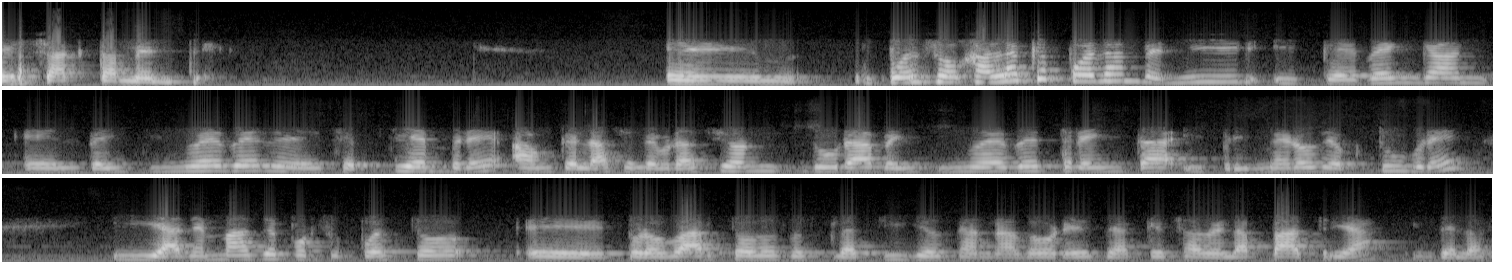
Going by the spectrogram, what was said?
Exactamente. Eh, pues ojalá que puedan venir y que vengan el 29 de septiembre, aunque la celebración dura 29, 30 y primero de octubre, y además de, por supuesto, eh, probar todos los platillos ganadores de A qué sabe la patria, de las,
